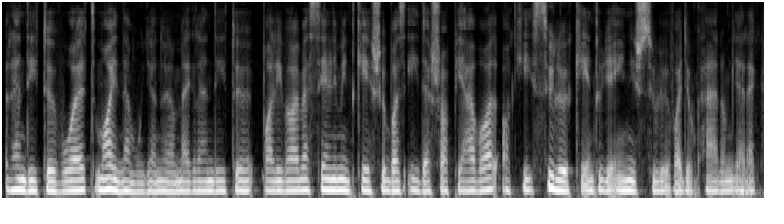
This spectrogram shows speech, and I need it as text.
rendítő volt, majdnem ugyanolyan megrendítő Palival beszélni, mint később az édesapjával, aki szülőként, ugye én is szülő vagyok, három gyerek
